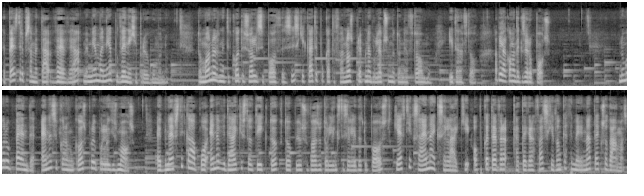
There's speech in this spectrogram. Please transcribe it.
Επέστρεψα μετά, βέβαια, με μια μανία που δεν είχε προηγούμενο. Το μόνο αρνητικό της όλης υπόθεσης και κάτι που καταφανώς πρέπει να δουλέψω με τον εαυτό μου ήταν αυτό. Απλά ακόμα δεν ξέρω πώς. Νούμερο 5. Ένας οικονομικός προϋπολογισμός. Εμπνεύστηκα από ένα βιντεάκι στο TikTok, το οποίο σου βάζω το link στη σελίδα του post και έφτιαξα ένα εξελάκι όπου κατέγραφα σχεδόν καθημερινά τα έξοδά μας.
